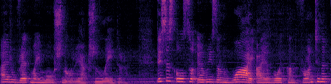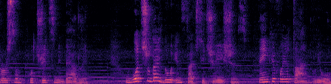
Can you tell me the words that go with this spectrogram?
I regret my emotional reaction later. This is also a reason why I avoid confronting a person who treats me badly. What should I do in such situations? Thank you for your time, Liul.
